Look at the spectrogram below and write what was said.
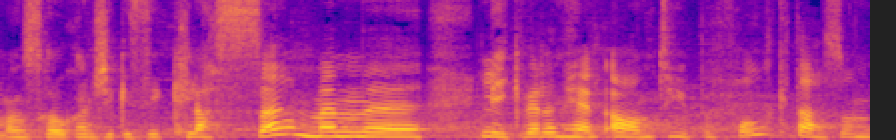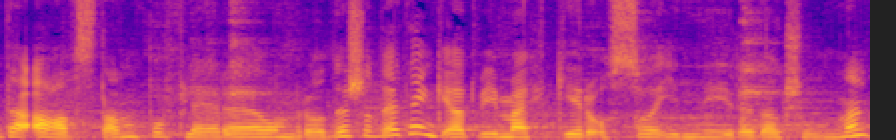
Man skal kanskje ikke si klasse, men likevel en helt annen type folk. da, Det er avstand på flere områder. Så det tenker jeg at vi merker også inn i redaksjonene.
